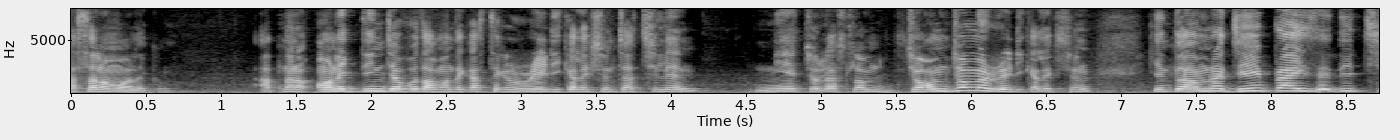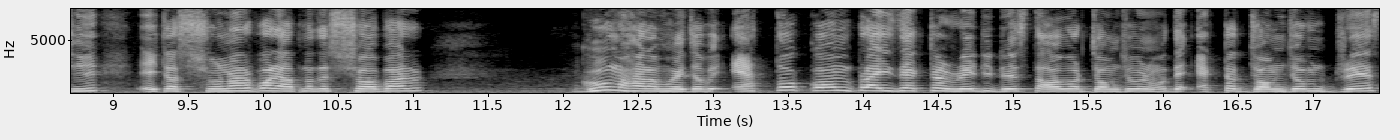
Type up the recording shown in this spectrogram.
আসসালামু আলাইকুম। আপনারা অনেক দিন যাবৎ আমাদের কাছ থেকে রেডি কালেকশন চাচ্ছিলেন, নিয়ে চলে আসলাম জমজমের রেডি কালেকশন। কিন্তু আমরা যেই প্রাইজে দিচ্ছি, এটা শোনার পরে আপনাদের সবার ঘুম হারাম হয়ে যাবে। এত কম প্রাইজে একটা রেডি ড্রেস, তাও আবার জমজমের মধ্যে। একটা জমজম ড্রেস,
